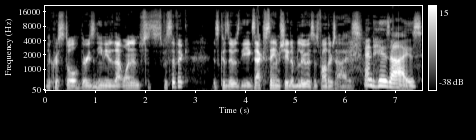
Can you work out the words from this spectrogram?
the crystal. The reason he needed that one in specific is because it was the exact same shade of blue as his father's eyes. and his eyes,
